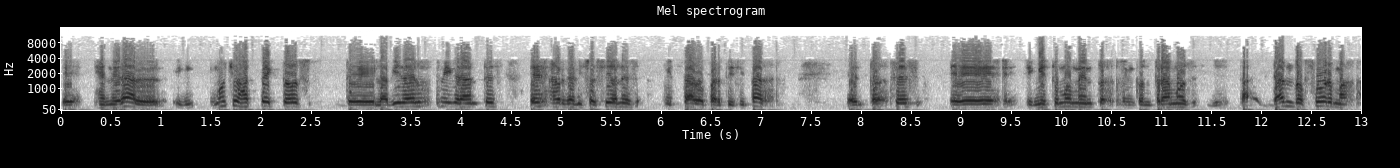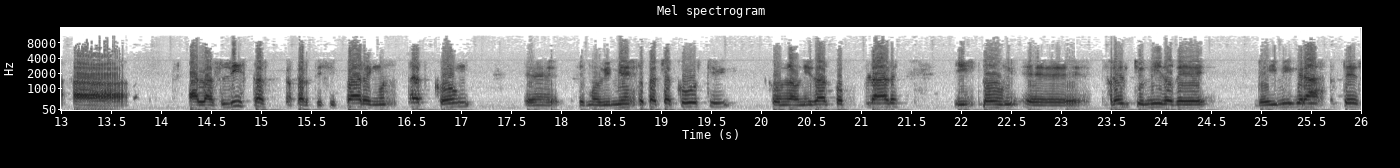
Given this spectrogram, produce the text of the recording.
en general, en muchos aspectos de la vida de los migrantes, esas organizaciones han estado participando. Entonces, eh, en este momento nos encontramos dando forma a, a las listas para participar en unidad con eh, el movimiento Pachacuti, con la Unidad Popular y con eh, Frente Unido de, de Inmigrantes,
